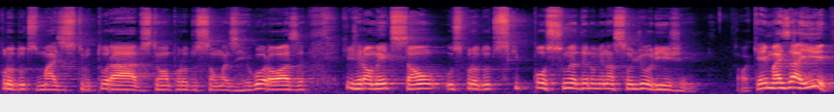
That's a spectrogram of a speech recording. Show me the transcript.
produtos mais estruturados, têm uma produção mais rigorosa, que geralmente são os produtos que possuem a denominação de origem. Ok? Mas aí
